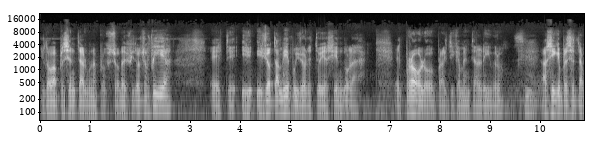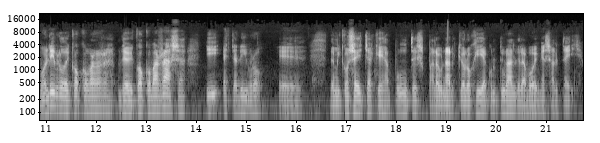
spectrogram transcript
Y lo va a presentar una profesora de filosofía, este, y, yo también, pues yo le estoy haciendo la, el prólogo prácticamente al libro. Así que presentamos el libro de Coco, de Coco Barraza y este libro eh, de mi cosecha, que es Apuntes para una arqueología cultural de la Bohemia salteña.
